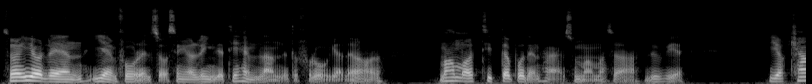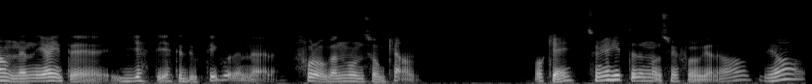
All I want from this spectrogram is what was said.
Så jag gjorde en jämförelse och sen jag ringde till hemlandet och frågade. Ja, mamma, titta på den här. Så mamma sa, du vet, jag kan men jag är inte jätte, jätteduktig på den där. Fråga någon som kan. Okej, okay. så jag hittade någon som frågade. Ja, ja,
